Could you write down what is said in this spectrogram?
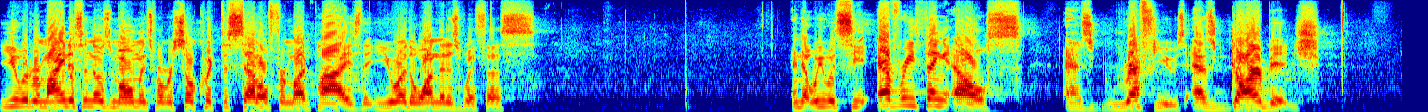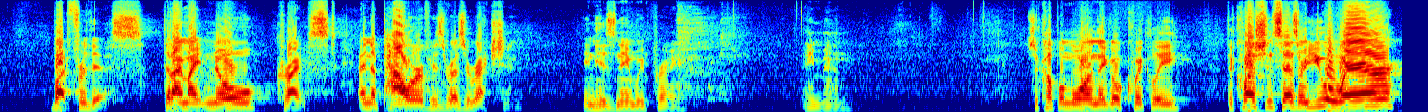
you would remind us in those moments where we're so quick to settle for mud pies that you are the one that is with us. And that we would see everything else as refuse, as garbage, but for this, that I might know Christ and the power of his resurrection. In his name we pray. Amen. So, a couple more, and they go quickly. The question says Are you aware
